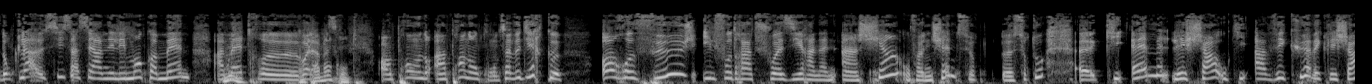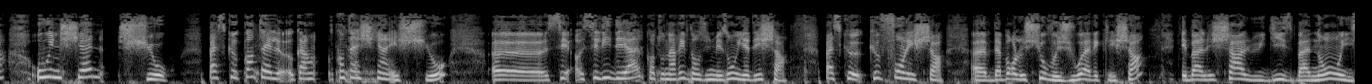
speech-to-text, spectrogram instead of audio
Donc là aussi, ça c'est un élément quand même à Oui, mettre, euh, à voilà, prendre en compte. en prendre, à prendre en compte. Ça veut dire que en refuge, il faudra choisir un, chien, enfin une chienne euh, surtout, euh, qui aime les chats ou qui a vécu avec les chats, ou une chienne chiot. Parce que quand elle, quand, un chien est chiot, euh, c'est l'idéal quand on arrive dans une maison où il y a des chats. Parce que que font les chats? D'abord, le chiot veut jouer avec les chats. Et ben les chats lui disent bah non, ils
